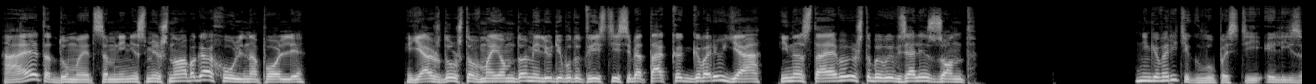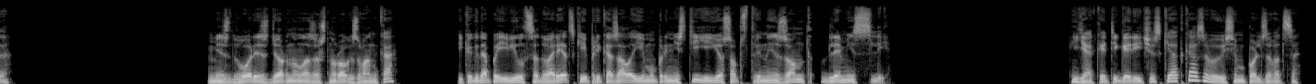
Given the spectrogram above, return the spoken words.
А это, думается, мне не смешно, а богохульно, Полли. Я жду, что в моем доме люди будут вести себя так, как говорю я, и настаиваю, чтобы вы взяли зонт. Не говорите глупостей, Элиза. Мисс Дворис дернула за шнурок звонка, и когда появился дворецкий, приказала ему принести ее собственный зонт для мисс Ли. «Я категорически отказываюсь им пользоваться»,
